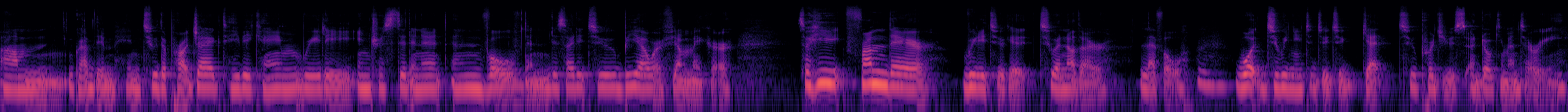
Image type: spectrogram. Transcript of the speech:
um, grabbed him into the project. He became really interested in it and involved, and decided to be our filmmaker. So he, from there, really took it to another level. Mm. What do we need to do to get to produce a documentary?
